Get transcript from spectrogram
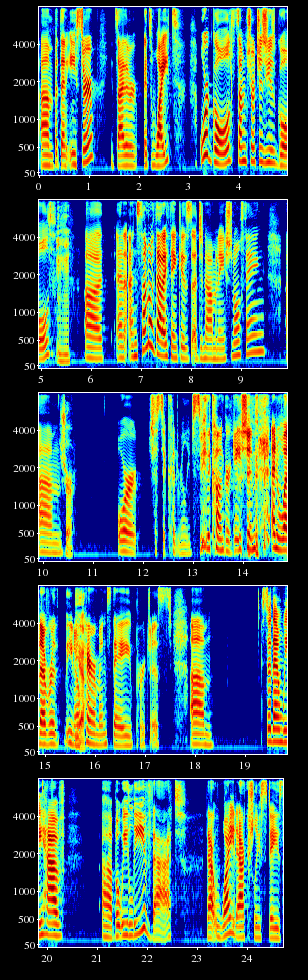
Um, but then Easter, it's either it's white or gold. Some churches use gold, Mm-hmm. uh, and and some of that I think is a denominational thing, um, Sure. or just it could really just be the congregation and whatever you know Yeah. paraments they purchased. Um, so then we have, uh, but we leave that. That white actually stays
